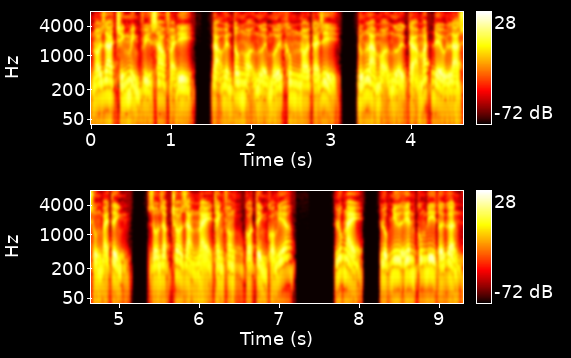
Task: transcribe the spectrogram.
nói ra chính mình vì sao phải đi, đạo huyền tông mọi người mới không nói cái gì, đúng là mọi người cả mắt đều là sùng bái tỉnh, dồn dập cho rằng này thanh phong có tình có nghĩa lúc này, lục như yên cũng đi tới gần,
